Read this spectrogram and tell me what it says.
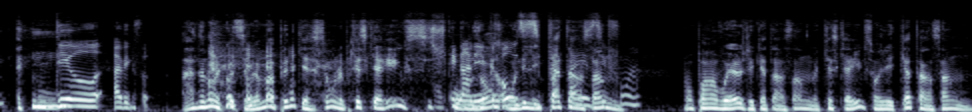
deal avec ça. Ah non, non, écoute, c'est vraiment plein de questions. Puis qu'est-ce qui arrive si, T'es dans les supposons, on est les quatre ensemble? fou, hein? On part en voyage les quatre ensemble. Qu'est-ce qui arrive si on est les quatre ensemble?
